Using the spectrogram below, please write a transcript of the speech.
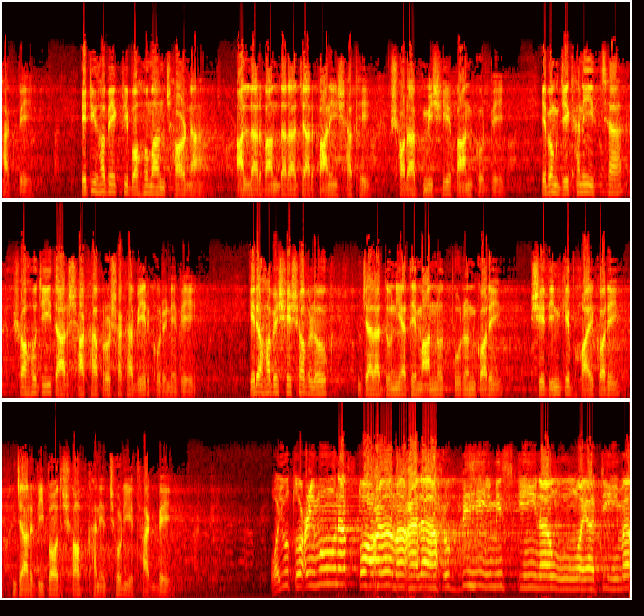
থাকবে এটি হবে একটি বহমান ঝর্ণা আল্লাহর বান্দারা যার পানির সাথে শরাব মিশিয়ে পান করবে এবং যেখানে ইচ্ছা সহজেই তার শাখা প্রশাখা বের করে নেবে এরা হবে সেসব লোক যারা দুনিয়াতে মান্যত পূরণ করে সেদিনকে ভয় করে যার বিপদ সবখানে ছড়িয়ে থাকবে ويطعمون الطعام على حبه مسكينا ويتيما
